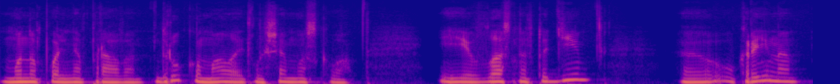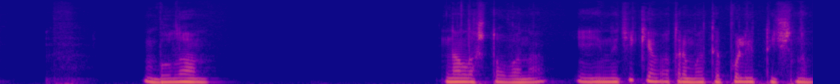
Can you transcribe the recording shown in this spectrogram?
монопольне право друку мала лише Москва. І, власне, тоді Україна була налаштована і не тільки отримати політичну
